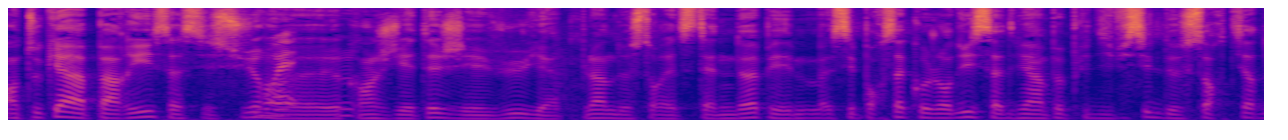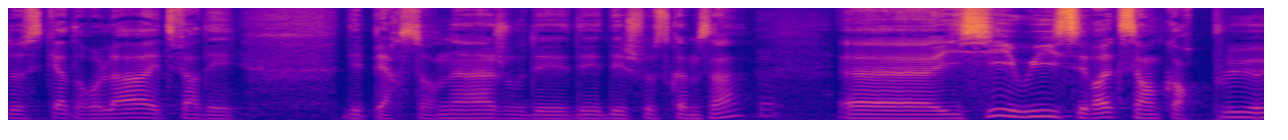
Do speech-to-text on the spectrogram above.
En tout cas, à Paris, ça c'est sûr. Euh, Mm. Quand j'y étais, j'ai vu, il y a plein de soirées de stand-up. Et c'est pour ça qu'aujourd'hui, ça devient un peu plus difficile de sortir de ce cadre-là et de faire des, des personnages ou des, des- des choses comme ça. Mm. Euh, ici, oui, c'est vrai que c'est encore plus.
